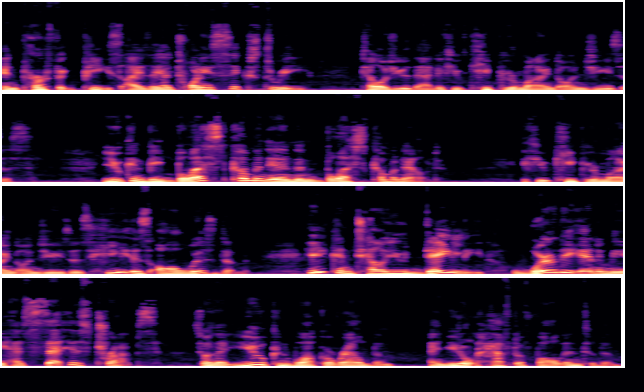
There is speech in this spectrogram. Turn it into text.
in perfect peace. Isaiah 26, 3 tells you that if you keep your mind on Jesus. You can be blessed coming in and blessed coming out if you keep your mind on Jesus. He is all wisdom. He can tell you daily where the enemy has set his traps so that you can walk around them and you don't have to fall into them.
